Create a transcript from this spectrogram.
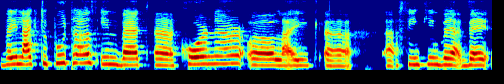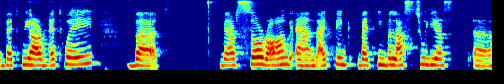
they like to put us in that uh, corner uh, like uh, uh thinking that they, that we are that way but they are so wrong and i think that in the last two years uh,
